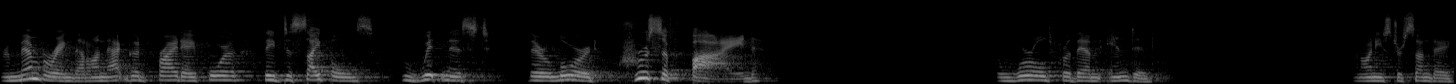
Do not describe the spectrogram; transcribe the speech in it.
remembering that on that Good Friday, for the disciples who witnessed their Lord crucified, the world for them ended. And on Easter Sunday,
